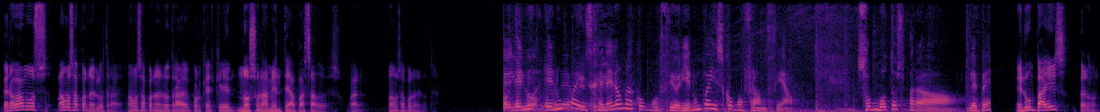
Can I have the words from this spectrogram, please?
Pero vamos, vamos a ponerlo otra vez. Vamos a ponerlo otra vez porque es que no solamente ha pasado eso. ¿vale? Vamos a ponerlo otra vez. En, un- en un país genera una conmoción y en un país como Francia, ¿son votos para Le Pen? En un país, perdón,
